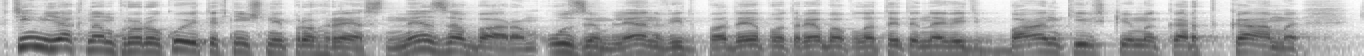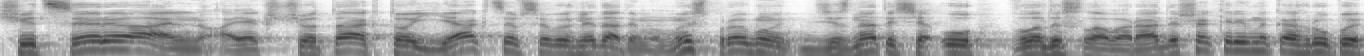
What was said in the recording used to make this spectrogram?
Втім, як нам пророкує технічний прогрес, незабаром у землян відпаде потреба платити навіть банківськими картками. Чи це реально? А якщо так, то як це все виглядатиме? Ми спробуємо дізнатися у Владислава Радиша, керівника групи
